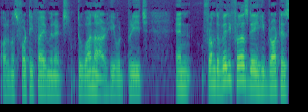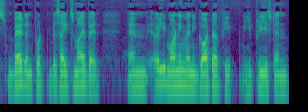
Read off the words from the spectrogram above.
almost 45 minutes to one hour, he would preach. And from the very first day, he brought his bed and put besides my bed. And early morning when he got up, he he preached, and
